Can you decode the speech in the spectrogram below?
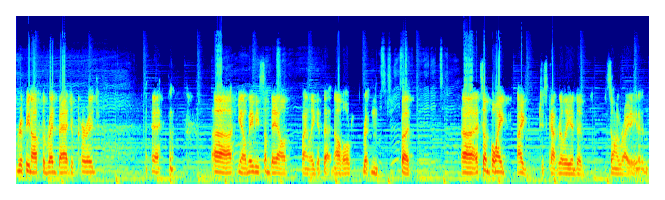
ripping off the red badge of courage. uh, you know, maybe someday I'll finally get that novel written, but uh, at some point I just got really into songwriting and,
